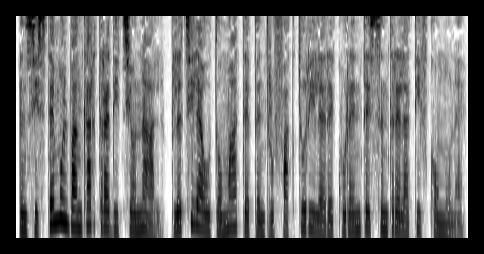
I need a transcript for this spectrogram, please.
În sistemul bancar tradițional, plățile automate pentru facturile recurente sunt relativ comune.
